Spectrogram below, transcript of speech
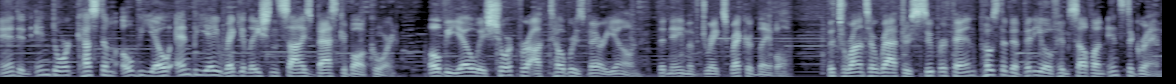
and an indoor custom OVO NBA regulation size basketball court. OVO is short for October's Very Own, the name of Drake's record label. The Toronto Raptors superfan posted a video of himself on Instagram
